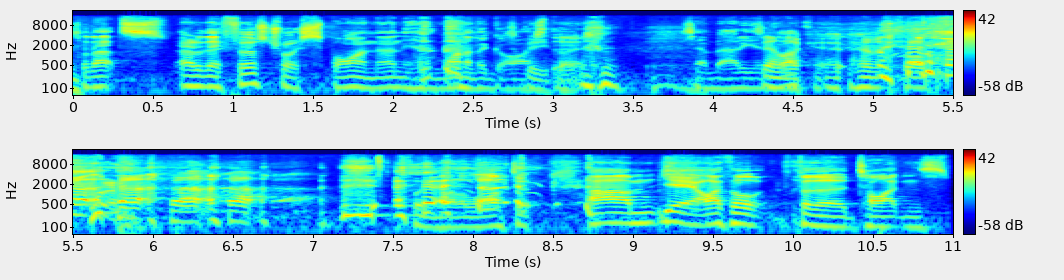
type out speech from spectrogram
So that's out of their first choice spine. They only had one of the guys pretty there. Sound bad again. Sound like Her- Hermit Frog. Thought might have liked it. Um, yeah, I thought for the Titans,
